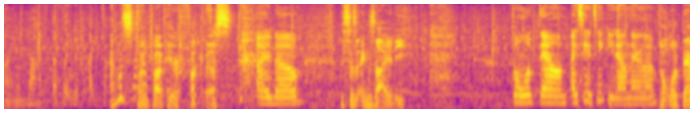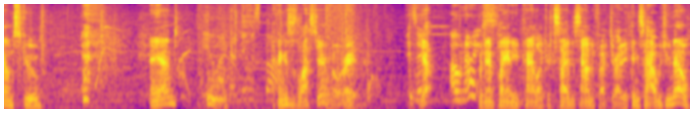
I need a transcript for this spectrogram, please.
I'm not afraid of heights. I want SpongeBob here. Fuck this. I know. This is anxiety. Don't look down. I see a tiki down there though. Don't look down, Scoob. And ooh, think this is the last steering wheel, right? Is it? Yep. Oh, nice. But didn't play any kind of like excited sound effect or anything. So how would you know?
